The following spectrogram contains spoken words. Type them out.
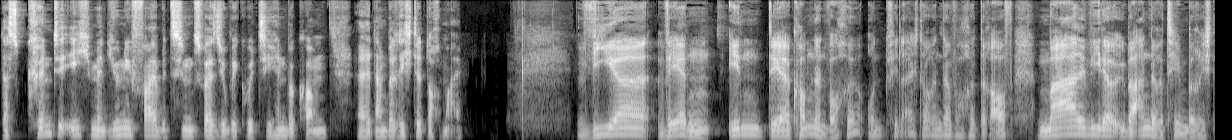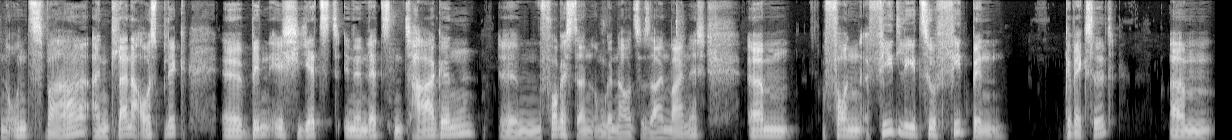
das könnte ich mit Unify beziehungsweise Ubiquity hinbekommen, äh, dann berichtet doch mal. Wir werden in der kommenden Woche und vielleicht auch in der Woche drauf mal wieder über andere Themen berichten. Und zwar ein kleiner Ausblick, äh, bin ich jetzt in den letzten Tagen, ähm, vorgestern, um genau zu sein, meine ich, ähm, von Feedly zu Feedbin gewechselt. Ähm,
